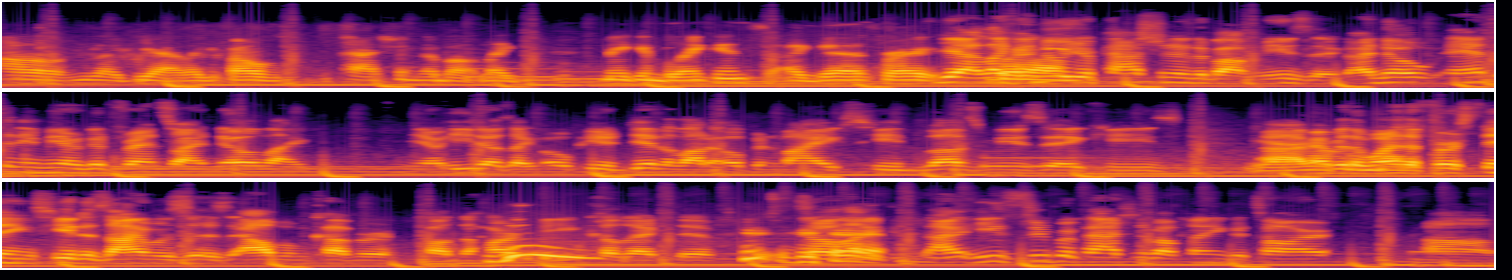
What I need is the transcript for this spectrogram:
Oh, like yeah, like if I was passionate about like making blankets, I guess, right? Yeah, like but, I know um, you're passionate about music. I know Anthony and me are good friends, so I know like you know he does like oh he did a lot of open mics. He loves music. He's yeah, uh, I remember the one of the first things he designed was his album cover called the Heartbeat Woo! Collective. So like I, he's super passionate about playing guitar. Um,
